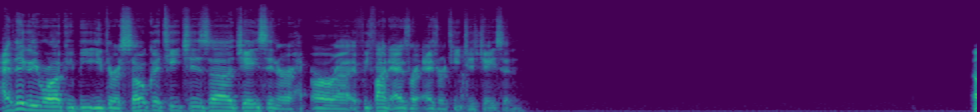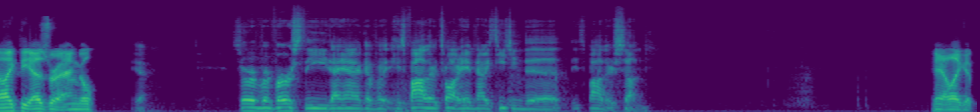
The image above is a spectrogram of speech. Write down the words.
I think it'd be more likely to be either Ahsoka teaches uh, Jacen, or or uh, if we find Ezra, Ezra teaches Jacen. I like the Ezra angle. Yeah, sort of reverse the dynamic of his father taught him. Now he's teaching the his father's son. Yeah, I like it.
